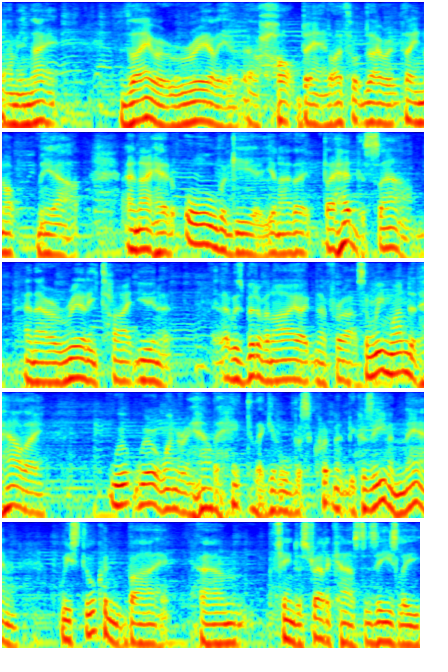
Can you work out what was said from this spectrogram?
I mean, they they were really a, a, hot band. I thought they were they knocked me out, and they had all the gear. You know, they they had the sound, and they were a really tight unit. It was a bit of an eye opener for us, and we wondered how they. We, we were wondering how the heck do they get all this equipment because even then, we still couldn't buy um, Fender Stratocasters easily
